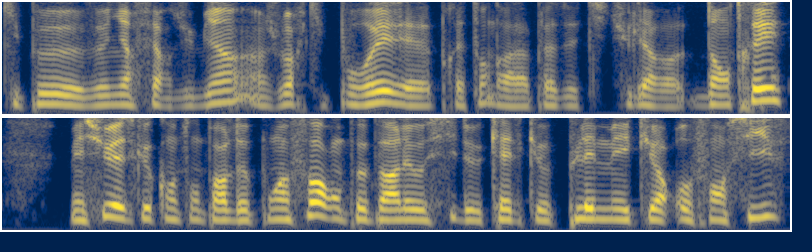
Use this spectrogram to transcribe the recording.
qui peut venir faire du bien. Un joueur qui pourrait euh, prétendre à la place de titulaire d'entrée. Messieurs, est-ce que quand on parle de points forts, on peut parler aussi de quelques playmakers offensifs?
